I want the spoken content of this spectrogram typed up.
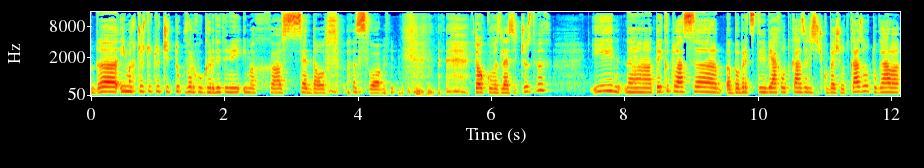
Да, имах чувството, че тук върху гърдите ми имах а, седал слон. Толкова зле се чувствах. И а, тъй като аз а, бъбреците ми бяха отказали, всичко беше отказало, тогава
